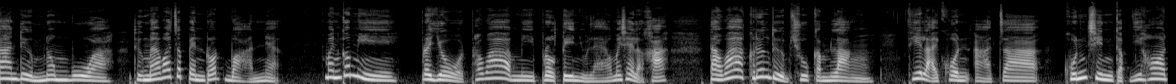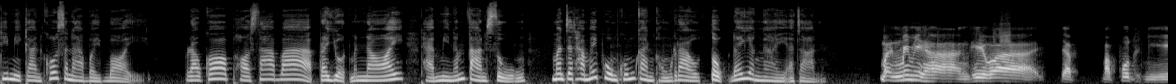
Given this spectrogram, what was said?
การดื่มนมวัว ถึงแม้ว่าจะเป็นรสหวานเนี่ยมันก็มี ประโยชน์เพราะว่ามีโปรตีนอยู่แล้วไม่ใช่เหรอคะ แต่ว่าเครื่องดื่มชูกำลัง ที่หลายคนอาจจะคุ้นชินกับยี่ห้อที่มีการโฆษณาบ่อยๆ เราก็พอทราบว่าประโยชน์มันน้อย แถมมีน้ำตาลสูง มันจะทำให้ภูมิคุ้มกันของเราตกได้ยังไงอาจารย์ มันไม่มีทางที่ว่าจะมาพูดอย่างนี้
